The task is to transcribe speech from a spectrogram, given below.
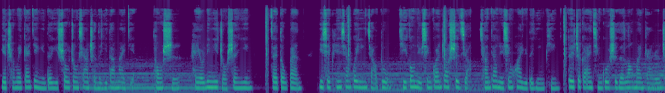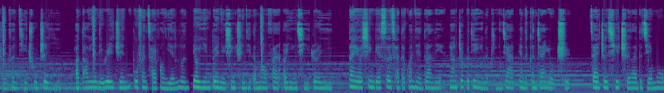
也成为该电影得以受众下沉的一大卖点。同时，还有另一种声音，在豆瓣。一些偏向桂英角度、提供女性关照视角、强调女性话语的影评，对这个爱情故事的浪漫感人成分提出质疑；而导演李瑞军部分采访言论又因对女性群体的冒犯而引起热议。带有性别色彩的观点断裂，让这部电影的评价变得更加有趣。在这期迟来的节目，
